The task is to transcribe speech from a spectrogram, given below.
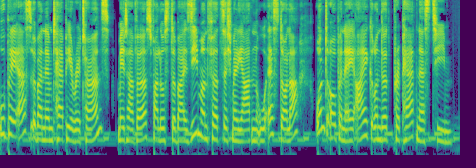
UPS übernimmt Happy Returns, Metaverse-Verluste bei 47 Milliarden US-Dollar und OpenAI gründet Preparedness Team.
